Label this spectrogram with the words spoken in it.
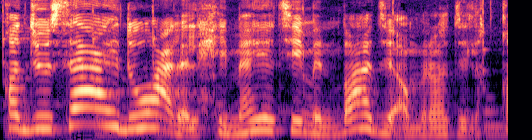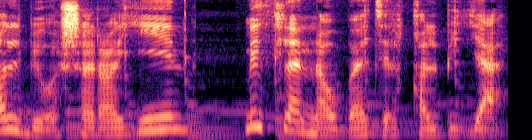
قد يساعد على الحماية من بعض أمراض القلب والشرايين مثل النوبات القلبية.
